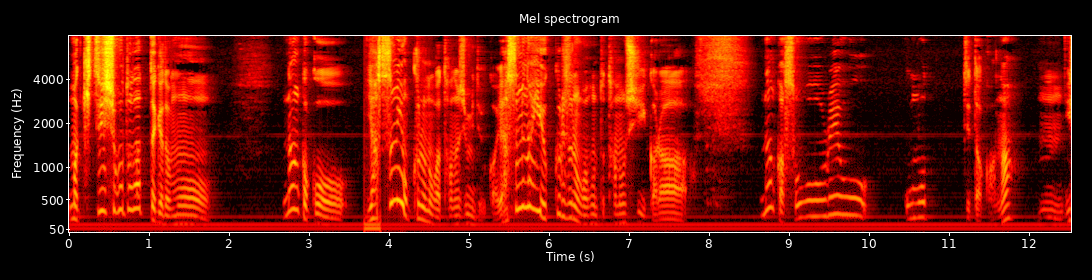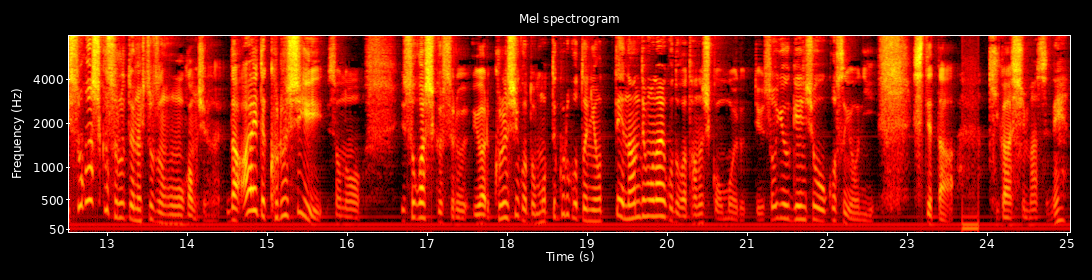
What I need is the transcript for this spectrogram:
う。まあきつい仕事だったけども、なんかこう、休みを来るのが楽しみというか、休みの日ゆっくりするのが本当楽しいから、なんかそれを思ってたかな。うん、忙しくするっていうのは一つの方法かもしれない。だあえて苦しい、その、忙しくする、いわゆる苦しいことを持ってくることによって、何でもないことが楽しく思えるっていう、そういう現象を起こすようにしてた気がしますね。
